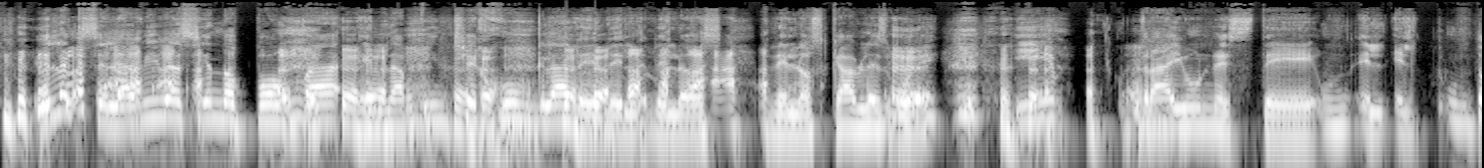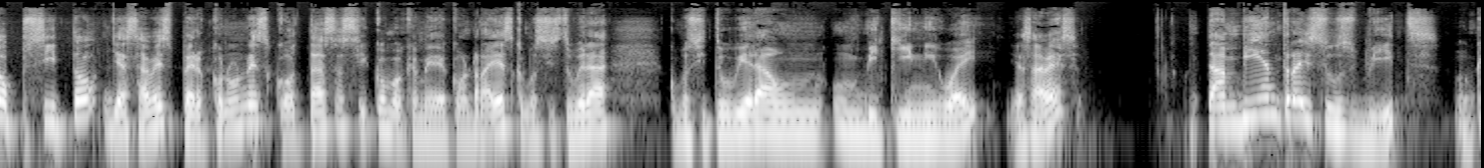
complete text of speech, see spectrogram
Es la que se la vive haciendo pompa en la pinche jungla de, de- los, de los cables, güey. Y trae un, este, un, el- el- un topcito, ya sabes, pero con un escotazo así como que medio con rayas, como si estuviera, como si tuviera un, un bikini, güey, ya sabes. También trae sus beats, ¿ok?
